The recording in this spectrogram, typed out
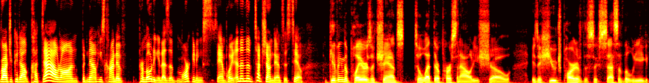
roger goodell cut down on but now he's kind of promoting it as a marketing standpoint and then the touchdown dances too. Giving the players a chance to let their personalities show is a huge part of the success of the league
